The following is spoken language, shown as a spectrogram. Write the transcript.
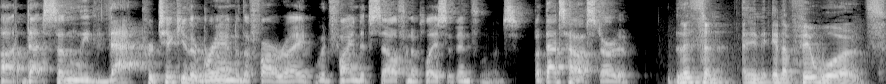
uh, that suddenly that particular brand of the far right would find itself in a place of influence. But that's how it started. Listen, in, in a few words,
